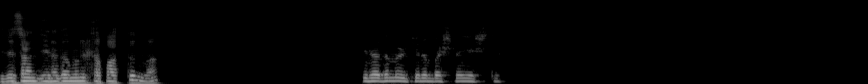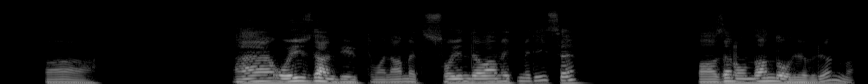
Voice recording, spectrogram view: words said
Bir de sen din adamını kapattın mı? Din adamı ülkenin başına geçti. Ha, o yüzden büyük ihtimal Ahmet. Soyun devam etmediyse bazen ondan da oluyor biliyor musun?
